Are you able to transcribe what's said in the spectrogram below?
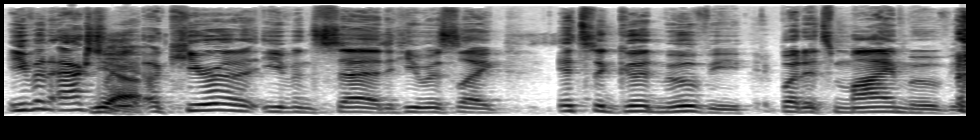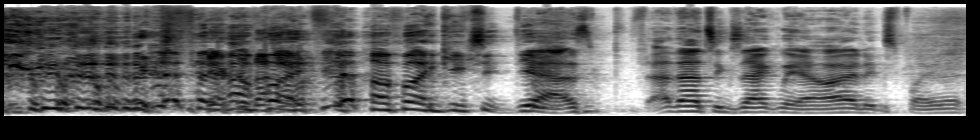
Even actually, Yeah. Akira even said he was like, "It's a good movie, but it's my movie." I'm, like, I'm like, yeah, that's exactly how I'd explain it.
